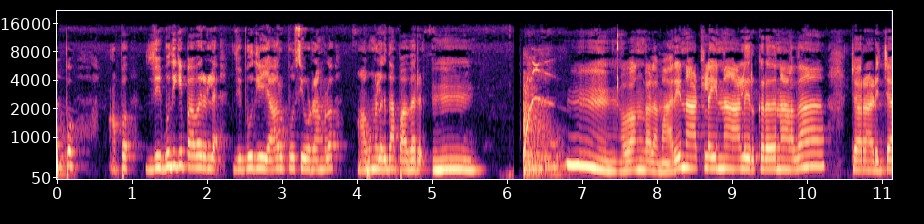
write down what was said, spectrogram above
அப்போ அப்போ விபூதிக்கு பவர் இல்லை. விபூதியை யார் பூசி விடுறாங்களோ அவங்களுக்கு தான் பவர் ம். அவங்கள மாதிரி நாட்டில் இன்னும் ஆள் இருக்கிறதுனால தான் ஜுரம் அடித்தா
